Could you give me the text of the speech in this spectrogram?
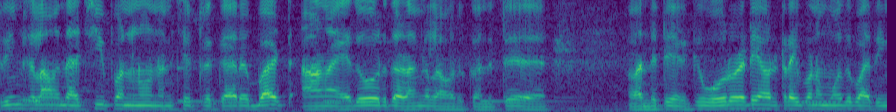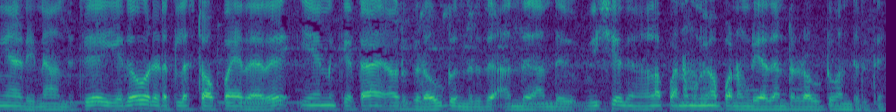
ட்ரீம்ஸ் எல்லாம் வந்து அச்சீவ் பண்ணணும்னு நினச்சிட்ருக்காரு பட் ஆனால் ஏதோ ஒரு தடங்கள் அவருக்கு வந்துட்டு வந்துகிட்டே இருக்குது ஒரு வாட்டி அவர் ட்ரை பண்ணும்போது பார்த்தீங்க அப்படின்னா வந்துட்டு ஏதோ ஒரு இடத்துல ஸ்டாப் ஆயிடுறாரு. ஏன்னு கேட்டால் அவருக்கு டவுட் வந்துடுது அந்த அந்த விஷயத்தை என்னால் பண்ண முடியுமா பண்ண முடியாதுன்ற டவுட் வந்துடுது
